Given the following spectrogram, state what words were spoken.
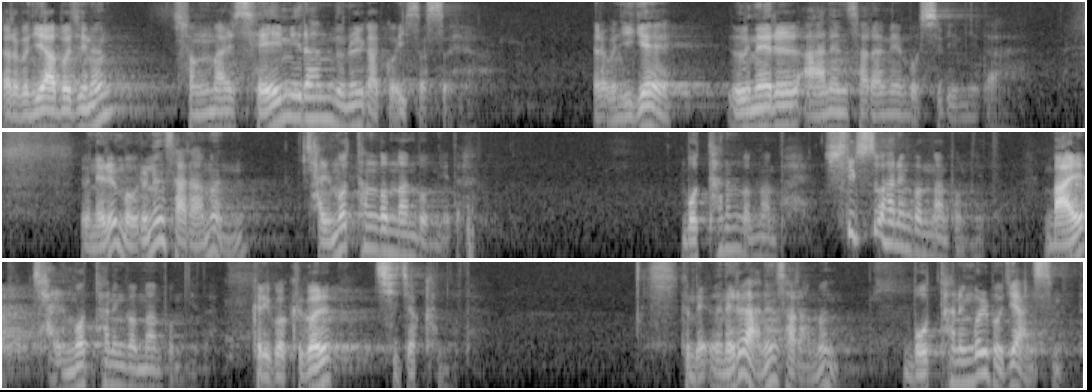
여러분, 이 아버지는 정말 세밀한 눈을 갖고 있었어요. 여러분, 이게 은혜를 아는 사람의 모습입니다. 은혜를 모르는 사람은 잘못한 것만 봅니다. 못하는 것만 봐요. 실수하는 것만 봅니다. 말 잘못하는 것만 봅니다. 그리고 그걸 지적합니다. 근데 은혜를 아는 사람은 못하는 걸 보지 않습니다.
